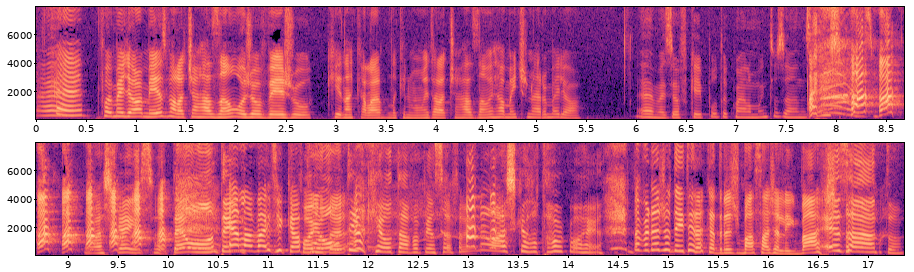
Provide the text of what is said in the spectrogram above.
É. É, foi melhor mesmo, ela tinha razão. Hoje eu vejo que naquela, naquele momento ela tinha razão e realmente não era o melhor. É, mas eu fiquei puta com ela muitos anos. É isso mesmo. eu acho que é isso. Até ontem. Ela vai ficar Foi puta. ontem que eu tava pensando, eu falei, não, acho que ela tava correta. Na verdade, eu deitei na cadeira de massagem ali embaixo. Exato.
